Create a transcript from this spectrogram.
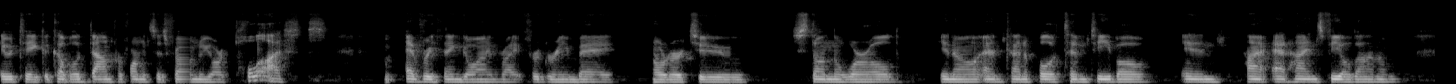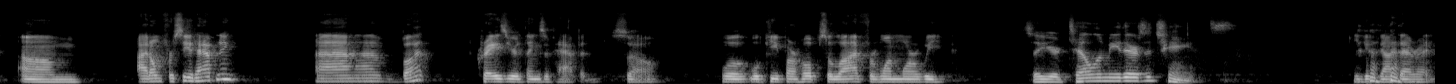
It would take a couple of down performances from New York plus everything going right for Green Bay in order to stun the world, you know, and kind of pull a Tim Tebow in at Heinz Field on them. Um, I don't foresee it happening, uh, but crazier things have happened. So we'll we'll keep our hopes alive for one more week. So you're telling me there's a chance. You got that right.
